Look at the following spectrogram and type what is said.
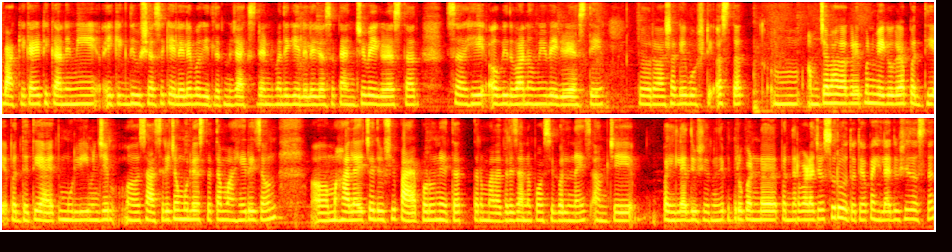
बाकी काही ठिकाणी मी एक एक दिवशी असं केलेले बघितलेत. म्हणजे ॲक्सिडेंटमध्ये गेलेले जे असतात त्यांचे वेगळे असतात. स हे अविधवा नवमी वेगळी असते. तर अशा काही गोष्टी असतात. आमच्या भागाकडे पण वेगवेगळ्या पद्धती पद्धती आहेत. मुली म्हणजे सासरीच्या मुली असतात त्या माहेरी जाऊन महालयाच्या दिवशी पाया पडून येतात. तर मला तरी जाणं पॉसिबल नाहीच. आमचे पहिल्या दिवशी म्हणजे पितृपंड पंधरवाडा जेव्हा सुरू होतो तेव्हा पहिल्या दिवशीच असतात.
